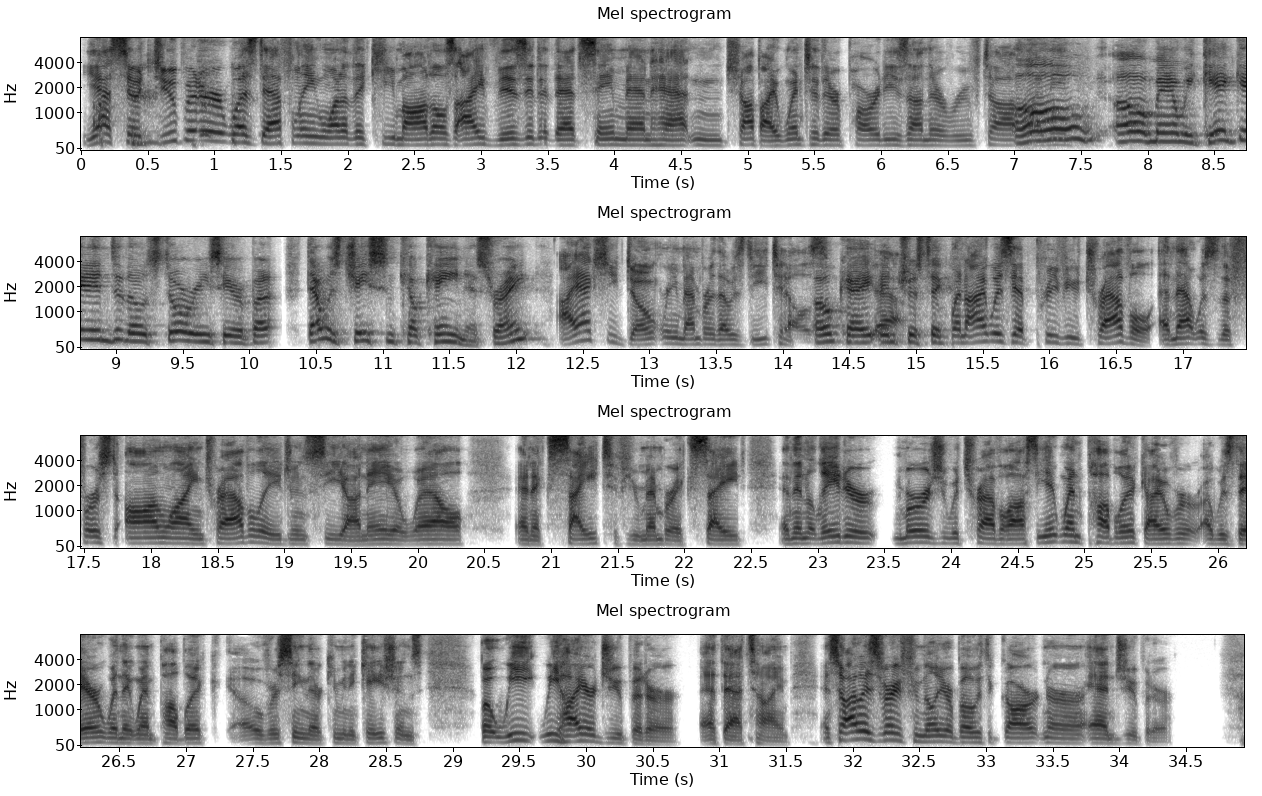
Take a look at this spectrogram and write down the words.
yeah. So Jupiter was definitely one of the key models. I visited that same Manhattan shop. I went to their parties on their rooftop. Oh, I mean, oh, oh man, we can't get into those stories here, but that was Jason Calacanis, right? I actually don't remember those details. Okay, yeah. interesting. When I was at Preview Travel, and that was the first online travel agency on AOL and Excite, if you remember Excite, and then it later merged with Travelocity. It went public. I over I was there when they went public, uh, overseeing their communications. But we we hired Jupiter at that time, and so I was very familiar both with Gartner and Jupiter.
